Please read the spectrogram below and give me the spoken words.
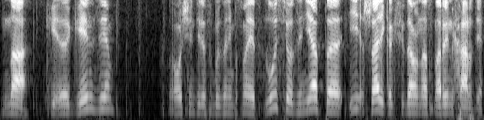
на Гензи. Очень интересно будет за ним посмотреть. Лусио, Зиньята и Шарик, как всегда, у нас на Рейнхарде.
